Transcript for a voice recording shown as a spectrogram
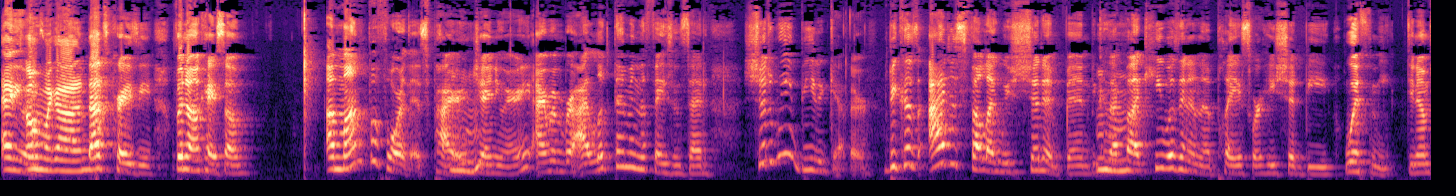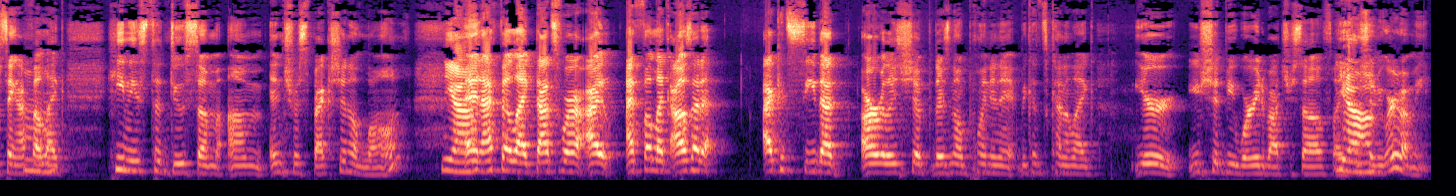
Anyway, oh my god. That's crazy. But no, okay, so a month before this, prior Mm-hmm. January, I remember I looked them in the face and said, should we be together? Because I just felt like we shouldn't been because Mm-hmm. I felt like he wasn't in a place where he should be with me. Do you know what I'm saying? I felt Mm-hmm. like he needs to do some um introspection alone. yeah. And I feel like that's where I I felt like I was at a, I could see that our relationship there's no point in it because it's kind of like you're you should be worried about yourself like Yeah. you should be worried about me.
